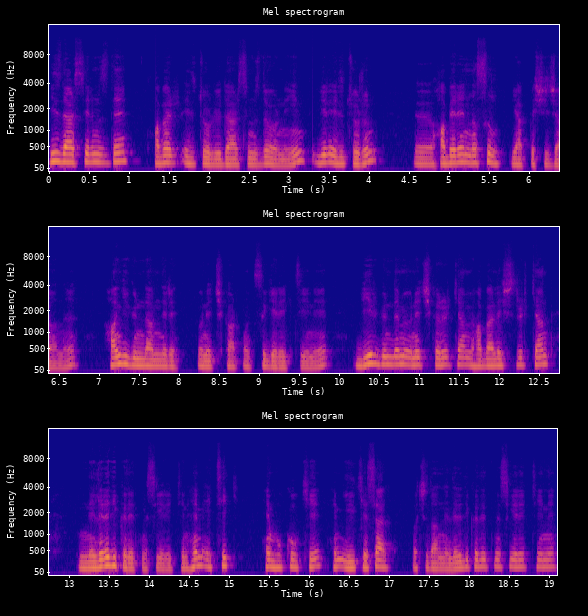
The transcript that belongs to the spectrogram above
Biz derslerimizde haber editörlüğü dersimizde örneğin bir editörün e, habere nasıl yaklaşacağını, hangi gündemleri öne çıkartması gerektiğini, bir gündemi öne çıkarırken ve haberleştirirken nelere dikkat etmesi gerektiğini hem etik hem hukuki hem ilkesel açıdan nelere dikkat etmesi gerektiğini,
